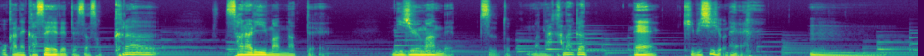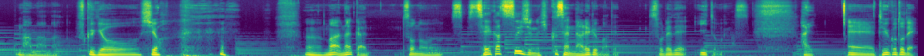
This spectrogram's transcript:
お金稼いでてさそっからサラリーマンになって20万でっつうと、まあ、なかなかね厳しいよね。うん。まあまあまあ副業しよう。うんまあなんかその生活水準の低さになれるまでそれでいいと思います。はい。えー、ということで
